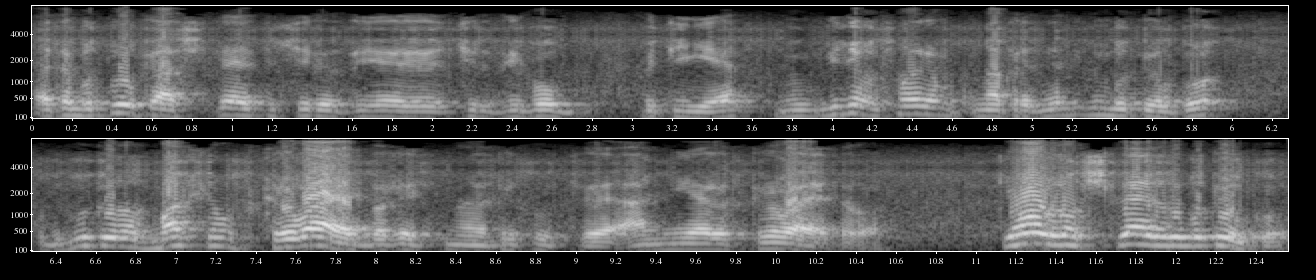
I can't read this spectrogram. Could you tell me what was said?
эта бутылка осуществляется через, э, через его бытие. Мы видим, смотрим на предмет, видим бутылку, бутылка у нас максимум скрывает божественное присутствие, а не раскрывает его. Каким образом он осуществляет эту бутылку?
